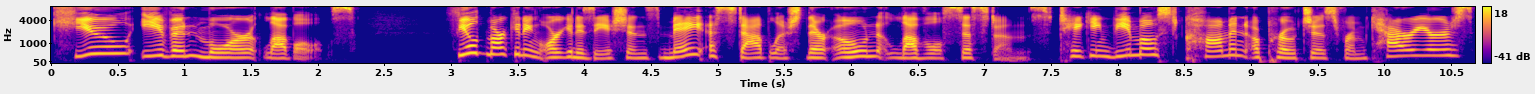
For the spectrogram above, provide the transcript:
Cue even more levels. Field marketing organizations may establish their own level systems, taking the most common approaches from carriers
